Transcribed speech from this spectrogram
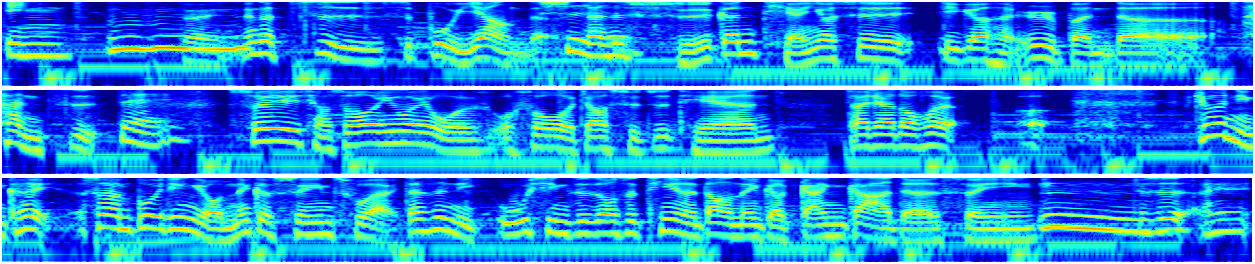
音，嗯，对，那个字是不一样的，是，但是石跟田又是一个很日本的汉字，对，所以小时候因为我我说我叫石之田，大家都会呃。就是你可以，虽然不一定有那个声音出来，但是你无形之中是听得到那个尴尬的声音。嗯，就是哎，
